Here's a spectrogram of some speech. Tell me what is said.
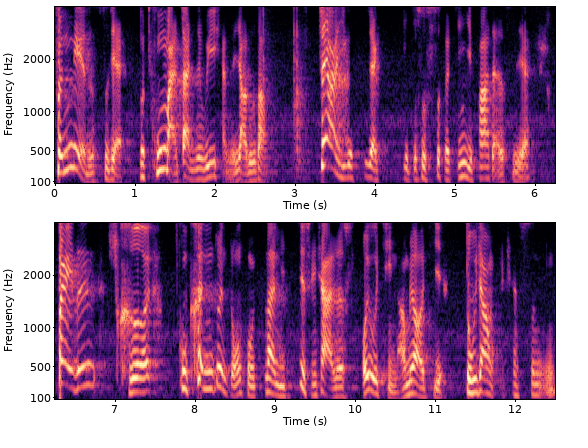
分裂的世界和充满战争危险的亚洲大陆，这样一个世界。又不是适合经济发展的时间。拜登和从克林顿总统那里继承下来的所有锦囊妙计，都将完全失明。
